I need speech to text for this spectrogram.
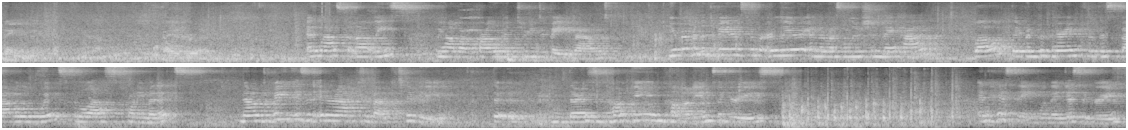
Thank you. That was brilliant. And last but not least, we have our parliamentary debate round. You remember the debaters from earlier and the resolution they had? Well, they've been preparing for this battle of wits for the last 20 minutes. Now, debate is an interactive activity. There, is talking when the audience agrees, and hissing when they disagree.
